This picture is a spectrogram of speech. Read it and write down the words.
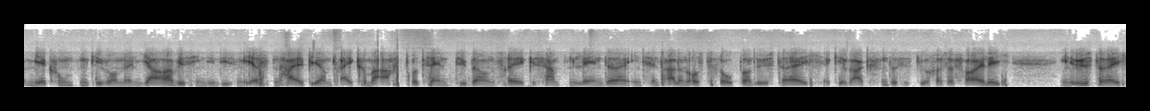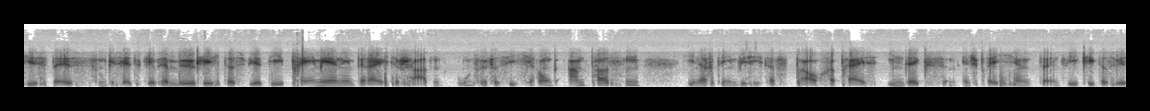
Mehr Kunden gewonnen, ja. Wir sind in diesem ersten Halbjahr um 3,8 Prozent über unsere gesamten Länder in Zentral- und Osteuropa und Österreich gewachsen. Das ist durchaus erfreulich. In Österreich ist es vom Gesetzgeber her möglich, dass wir die Prämien im Bereich der Schadenunfallversicherung anpassen, je nachdem, wie sich der Verbraucherpreisindex entsprechend entwickelt. Also wir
